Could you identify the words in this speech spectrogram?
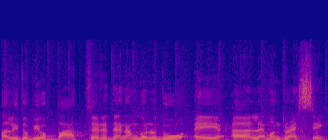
a little bit of butter. Then I'm going to do a uh, lemon dressing.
